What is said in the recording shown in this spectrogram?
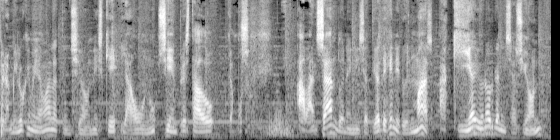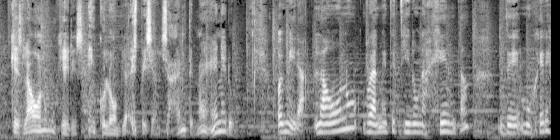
Pero a mí lo que me llama la atención es que la ONU siempre ha estado, digamos, avanzando en iniciativas de género. Es más, aquí hay una organización que es la ONU Mujeres en Colombia, especializada en el tema de género. Pues mira, la ONU realmente tiene una agenda de mujeres,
